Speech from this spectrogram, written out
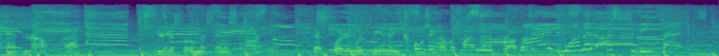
Can't not want. You're just little Miss Innocent, aren't you? They're flirting with me and then cozying up with my little brother. I wanted us to be friends.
